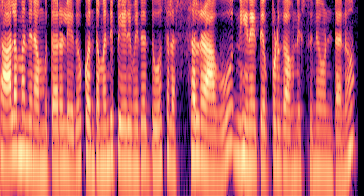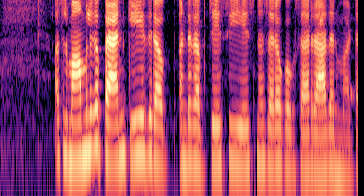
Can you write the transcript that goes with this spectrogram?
చాలామంది నమ్ముతారో లేదో కొంతమంది పేరు మీద దోశలు అస్సలు రావు. నేనైతే ఎప్పుడు గమనిస్తూనే ఉంటాను. అసలు మామూలుగా ప్యాన్కి ఏది రబ్ అంటే రబ్ చేసి వేసినా సరే ఒక్కొక్కసారి రాదనమాట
